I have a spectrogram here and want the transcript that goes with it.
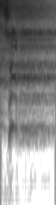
Action!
